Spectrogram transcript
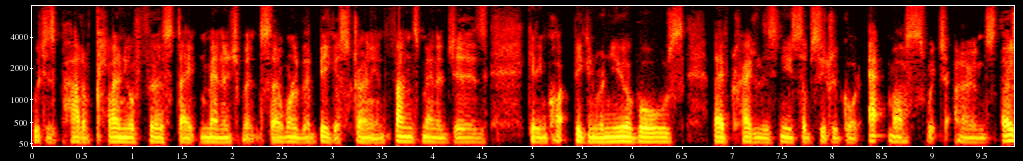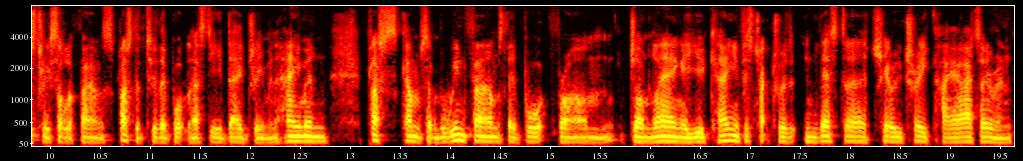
which is part of colonial first state management. So one of the big australian funds managers getting quite big in renewables. They've created this new subsidiary called atmos which owns those three solar farms plus the two they bought last year daydream and hayman plus come some of the wind farms they bought from john laing a uk infrastructure investor cherry tree kiata and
